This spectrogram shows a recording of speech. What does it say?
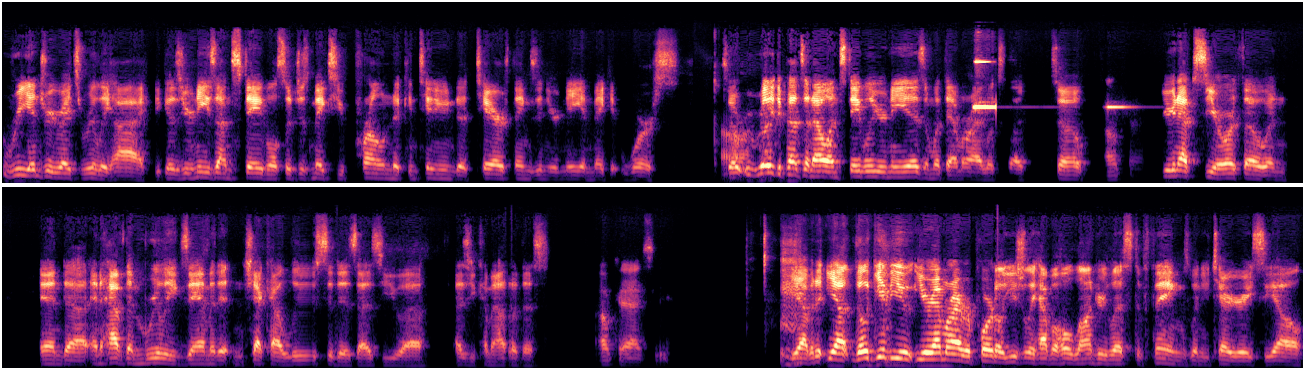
re-injury rate's really high because your knee's unstable, so it just makes you prone to continuing to tear things in your knee and make it worse. So oh. it really depends on how unstable your knee is and what the MRI looks like. So okay. you're gonna have to see your ortho and and uh, and have them really examine it and check how loose it is as you uh, as you come out of this. Okay, I see. Yeah, but it, yeah, they'll give you your MRI report. will usually have a whole laundry list of things when you tear your ACL.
